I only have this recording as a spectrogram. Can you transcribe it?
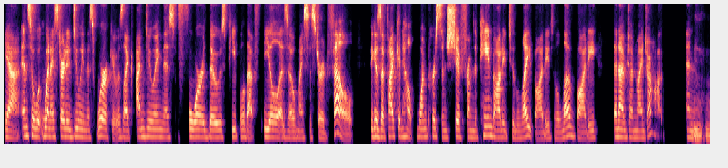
Yeah. And so when I started doing this work, it was like, I'm doing this for those people that feel as though my sister had felt. Because if I can help one person shift from the pain body to the light body to the love body, then I've done my job. And mm-hmm.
